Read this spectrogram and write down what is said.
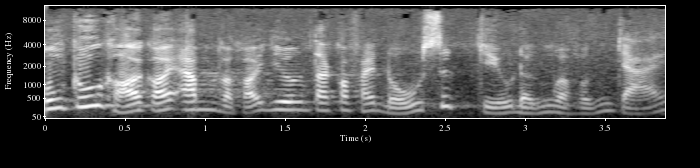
Muốn cứu khỏi cõi âm và cõi dương Ta có phải đủ sức chịu đựng và vững chãi?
